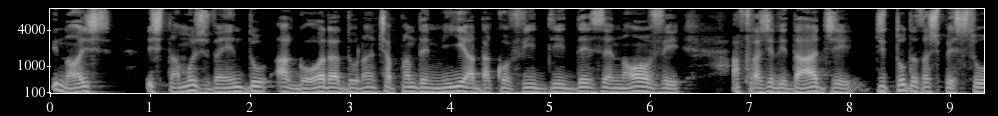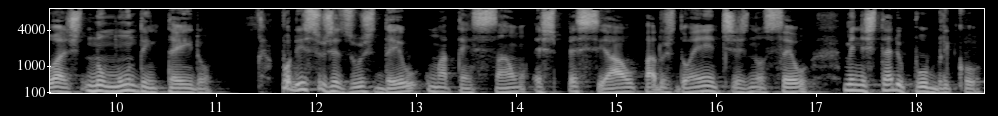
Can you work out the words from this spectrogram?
e nós estamos vendo agora, durante a pandemia da Covid-19, a fragilidade de todas as pessoas no mundo inteiro. Por isso, Jesus deu uma atenção especial para os doentes no seu ministério público.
